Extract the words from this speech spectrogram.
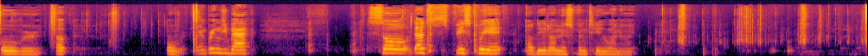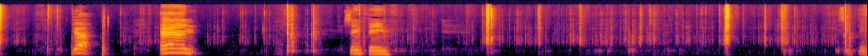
over, up, over. And it brings you back. So that's basically it. I'll do it on this one too, why not? Yeah. And same thing. A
